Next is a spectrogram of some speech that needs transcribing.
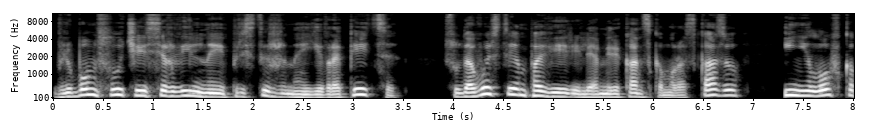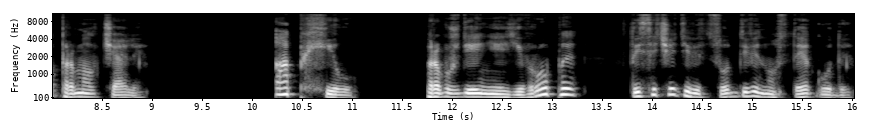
В любом случае сервильные пристыженные европейцы с удовольствием поверили американскому рассказу и неловко промолчали. Апхилл. Пробуждение Европы в 1990-е годы.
